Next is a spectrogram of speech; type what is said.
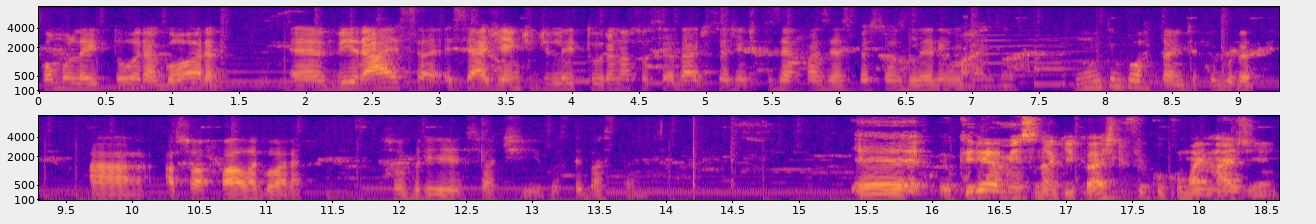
como leitor agora, é, virar essa, esse agente de leitura na sociedade se a gente quiser fazer as pessoas lerem mais. Né? Muito importante a figura, a, a sua fala agora sobre sua tia. Gostei bastante. É, eu queria mencionar aqui que eu acho que ficou com uma imagem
